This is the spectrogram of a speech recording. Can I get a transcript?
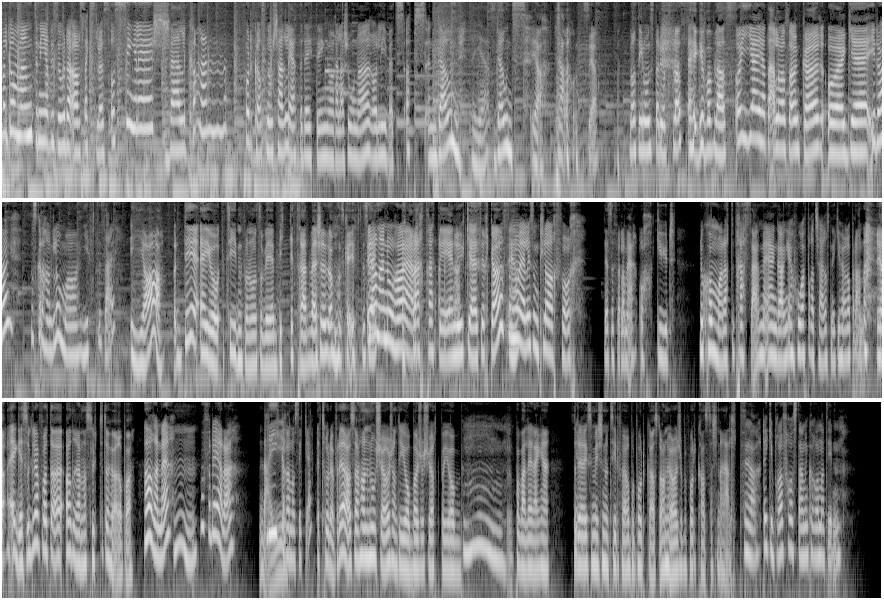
velkommen til ny episode av Sexløs og singlish. Velkommen! Podkasten om kjærlighet og dating og relasjoner og livets ups and down. Yes. Downs. Ja. Downs, ja. Martin Onsdag, du er på plass. Jeg er på plass. Og jeg heter Elva Sanker, og eh, i dag så skal det handle om å gifte seg. Ja, det er jo tiden for noen som vil bikke 30, er ikke det da man skal gifte seg? Ja, nei, nå har jeg vært 30 i en uke cirka, så Ja. nå er jeg liksom klar for det som følger med. Åh, gud. Nå kommer dette presset med en gang. Jeg håper at kjæresten ikke hører på denne. Ja, jeg er så glad for at Adrian har sluttet å høre på. Har han det? Mm. Hvorfor det, da? Nei, Liker han oss ikke? jeg tror det er fordi altså, han nå kjører ikke han til jobb, har ikke kjørt på jobb Mm. på veldig lenge. Så det er liksom ikke noe tid for å høre på podkast, og han hører ikke på podkaster generelt. Ja, det er ikke bra for oss denne koronatiden.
